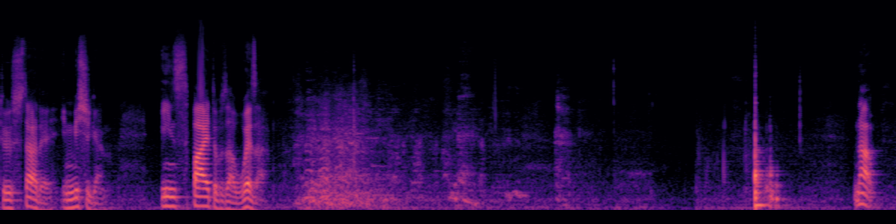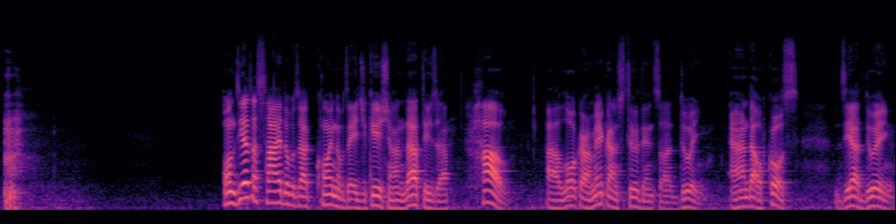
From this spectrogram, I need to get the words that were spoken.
to study in Michigan in spite of the weather. now, on the other side of the coin of the education, that is uh, how uh, local American students are doing. And of course, they are doing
